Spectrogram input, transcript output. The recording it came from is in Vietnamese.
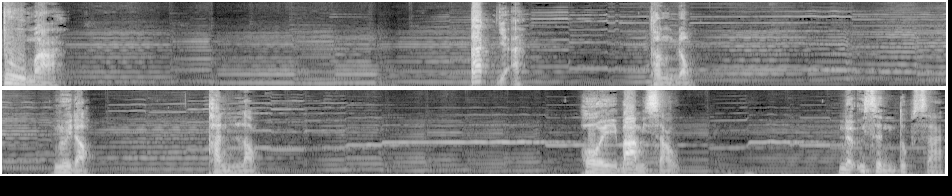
Trù mà. Tác giả. Thần Độc Người đọc. Thành Long. Hồi 36 Nữ sinh túc xá.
